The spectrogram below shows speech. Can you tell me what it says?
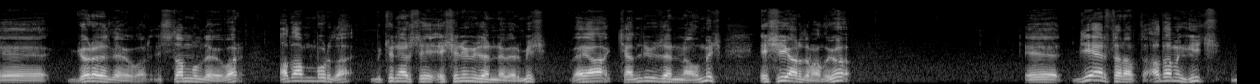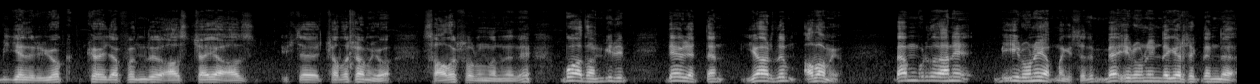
e, Görele'de evi var, İstanbul'da evi var. Adam burada bütün her şeyi eşinin üzerine vermiş veya kendi üzerine almış, eşi yardım alıyor. E, diğer tarafta adamın hiç bir geliri yok. Köyde fındığı az, çayı az, işte çalışamıyor. Sağlık sorunları nedeni. Bu adam gidip devletten yardım alamıyor. Ben burada hani bir ironi yapmak istedim. Ve ironim de gerçekten de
